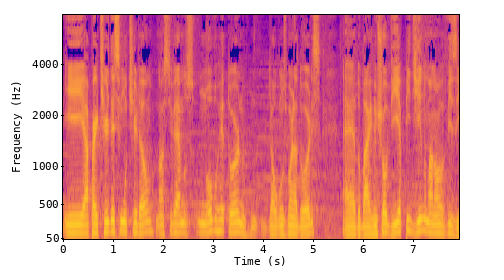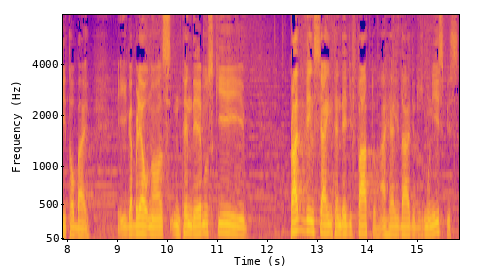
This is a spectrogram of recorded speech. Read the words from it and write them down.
E a partir desse mutirão, nós tivemos um novo retorno de alguns moradores é, do bairro Enxovia pedindo uma nova visita ao bairro. E, Gabriel, nós entendemos que para vivenciar e entender de fato a realidade dos munícipes,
